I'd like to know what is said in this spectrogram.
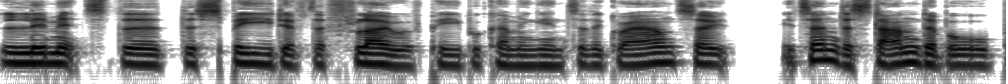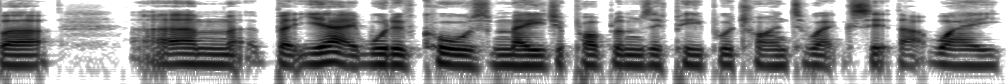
limits the, the speed of the flow of people coming into the ground. So it's understandable, but um, but yeah, it would have caused major problems if people were trying to exit that way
